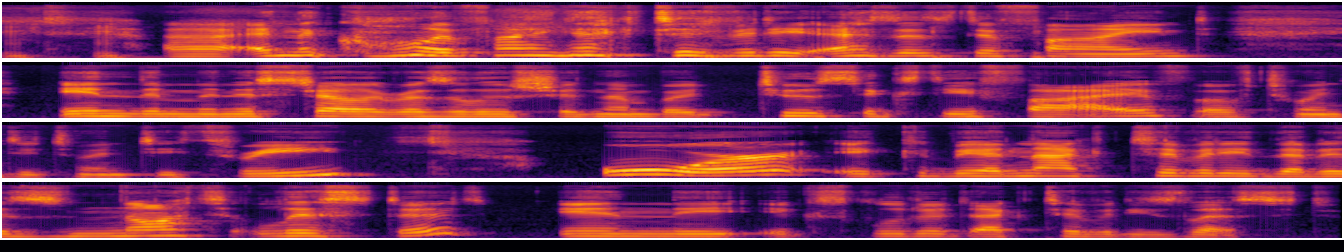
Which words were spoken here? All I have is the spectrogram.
uh, and the qualifying activity, as is defined in the ministerial resolution number 265 of 2023, or it could be an activity that is not listed in the excluded activities list.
